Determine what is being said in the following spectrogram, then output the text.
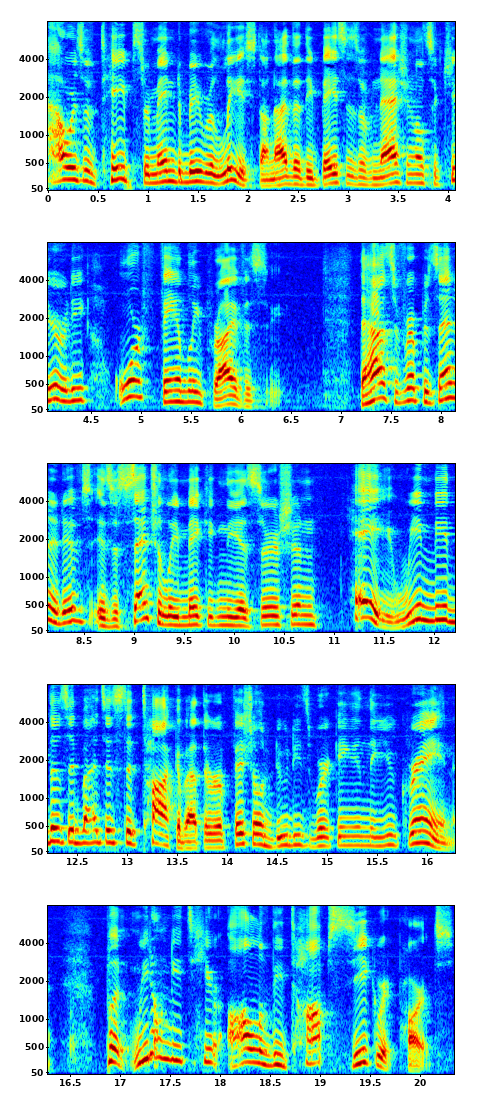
hours of tapes remain to be released on either the basis of national security or family privacy. The House of Representatives is essentially making the assertion, hey, we need those advisors to talk about their official duties working in the Ukraine. But we don't need to hear all of the top secret parts.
